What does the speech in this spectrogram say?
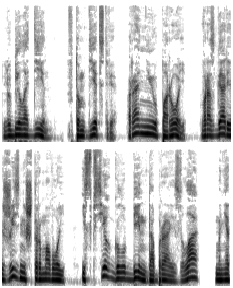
любил один. В том детстве, раннюю порой, в разгаре жизни штормовой, из всех глубин добра и зла мне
